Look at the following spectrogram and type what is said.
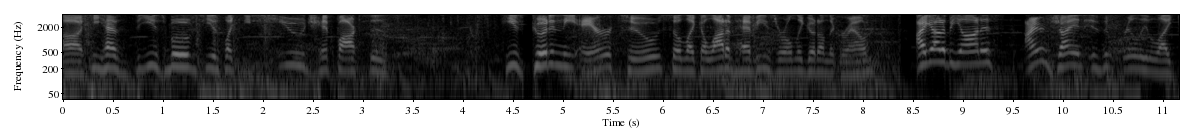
Uh, he has these moves. He has, like, these huge hitboxes. He's good in the air, too, so, like, a lot of heavies are only good on the ground. I gotta be honest, Iron Giant isn't really, like,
